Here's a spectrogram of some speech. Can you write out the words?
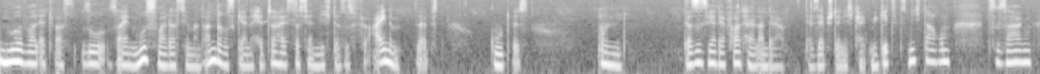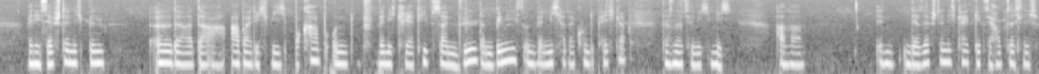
nur weil etwas so sein muss, weil das jemand anderes gerne hätte, heißt das ja nicht, dass es für einen selbst gut ist. Und das ist ja der Vorteil an der, der Selbstständigkeit. Mir geht es jetzt nicht darum zu sagen, wenn ich selbstständig bin, äh, da, da arbeite ich, wie ich Bock habe und wenn ich kreativ sein will, dann bin ich es und wenn nicht, hat der Kunde Pech gehabt. Das natürlich nicht. Aber in, in der Selbstständigkeit geht es ja hauptsächlich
